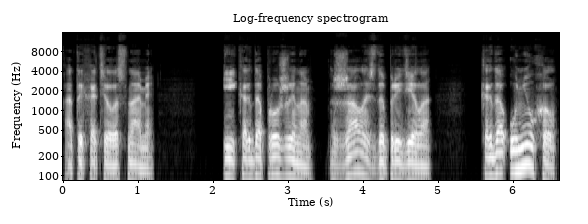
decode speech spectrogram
а ты хотела с нами. И когда пружина сжалась до предела, когда унюхал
